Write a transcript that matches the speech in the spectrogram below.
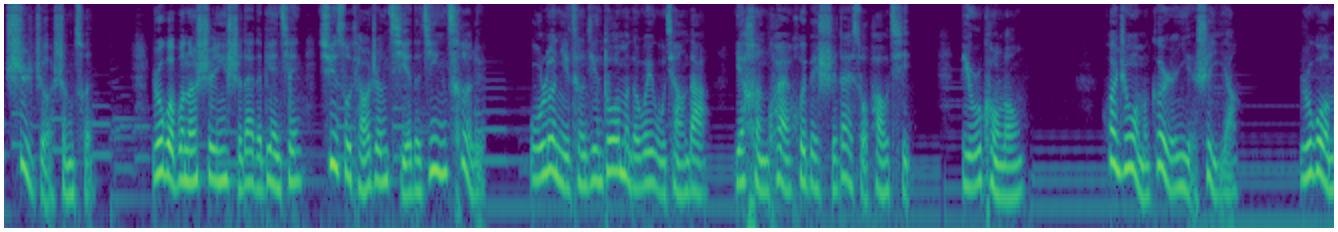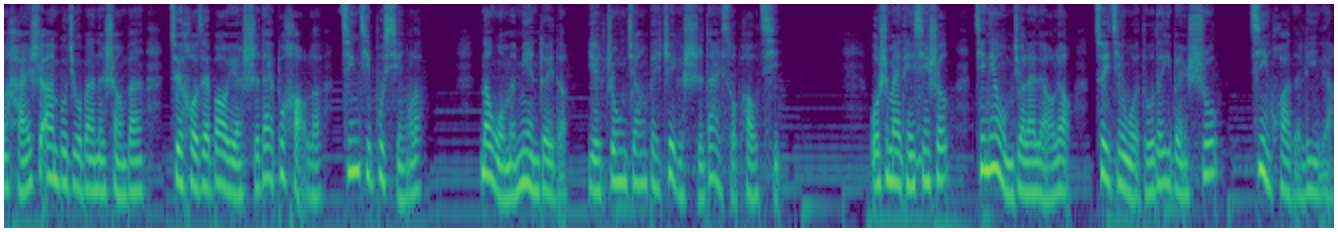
适者生存。”如果不能适应时代的变迁，迅速调整企业的经营策略，无论你曾经多么的威武强大，也很快会被时代所抛弃。比如恐龙，换成我们个人也是一样。如果我们还是按部就班的上班，最后再抱怨时代不好了，经济不行了，那我们面对的也终将被这个时代所抛弃。我是麦田新生，今天我们就来聊聊最近我读的一本书《进化的力量》。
